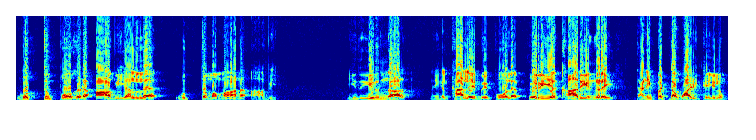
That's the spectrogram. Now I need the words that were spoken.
ஒத்து போகிற ஆவி அல்ல உத்தமமான ஆவி. இது இருந்தால் நீங்கள் காலேபை போல பெரிய காரியங்களை தனிப்பட்ட வாழ்க்கையிலும்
